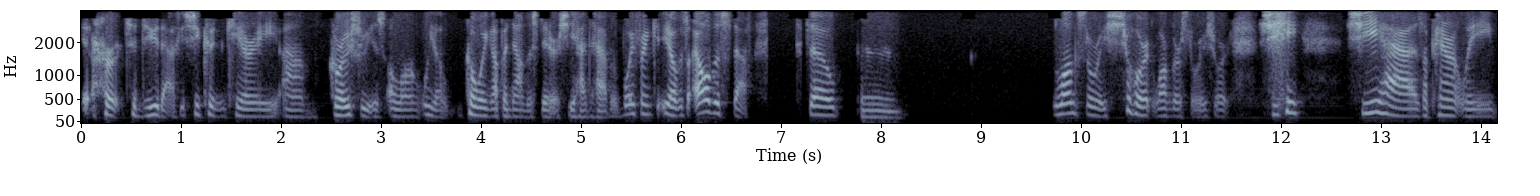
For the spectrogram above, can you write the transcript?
it hurt to do that because she couldn't carry um groceries along you know going up and down the stairs she had to have her boyfriend you know it was all this stuff so Mm. long story short longer story short she she has apparently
